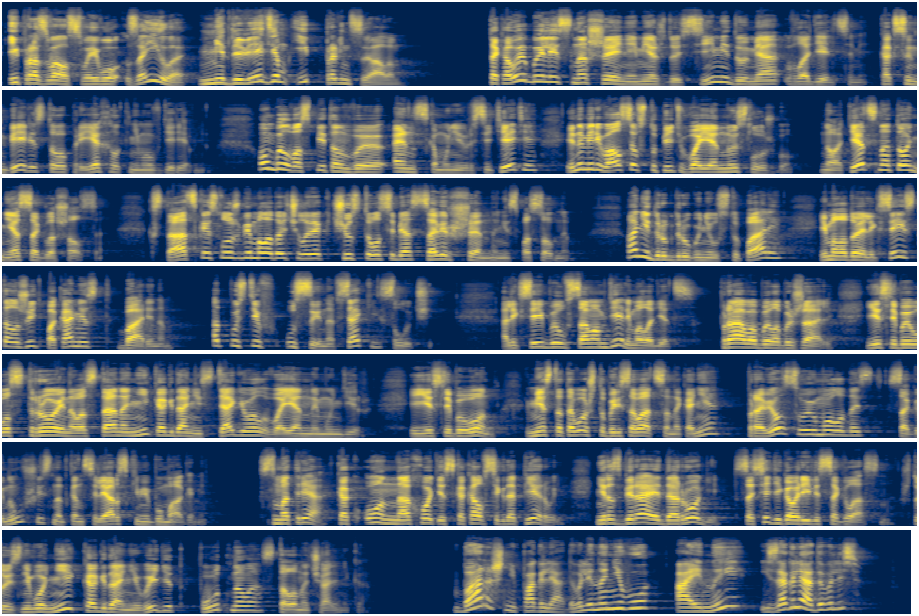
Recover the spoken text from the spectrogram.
и прозвал своего Заила медведем и провинциалом. Таковы были сношения между сими двумя владельцами, как сын Берестова приехал к нему в деревню. Он был воспитан в Энском университете и намеревался вступить в военную службу, но отец на то не соглашался. К статской службе молодой человек чувствовал себя совершенно неспособным. Они друг другу не уступали, и молодой Алексей стал жить пока мест барином, отпустив усы на всякий случай. Алексей был в самом деле молодец. Право было бы жаль, если бы его стройного стана никогда не стягивал военный мундир. И если бы он, вместо того, чтобы рисоваться на коне, провел свою молодость, согнувшись над канцелярскими бумагами. Смотря, как он на охоте скакал всегда первый, не разбирая дороги, соседи говорили согласно, что из него никогда не выйдет путного столоначальника. Барышни поглядывали на него, а иные и заглядывались.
